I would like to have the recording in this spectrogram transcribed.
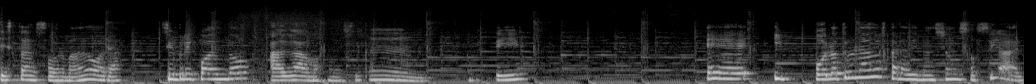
es transformadora, siempre y cuando hagamos música. Mm. ¿Sí? Eh, y por otro lado está la dimensión social.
